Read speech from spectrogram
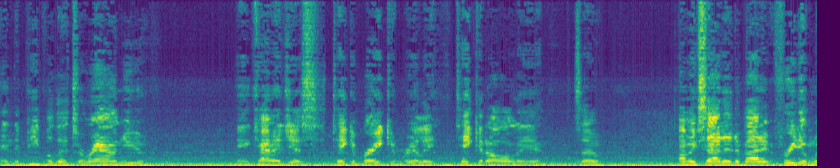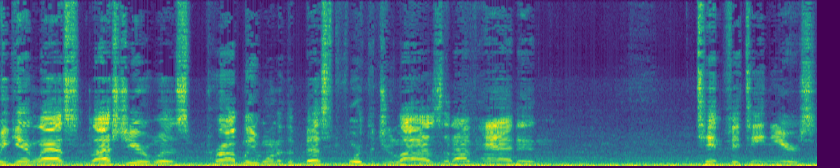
and the people that's around you and kind of just take a break and really take it all in. So I'm excited about it. Freedom Weekend last last year was probably one of the best 4th of Julys that I've had in 10, 15 years.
